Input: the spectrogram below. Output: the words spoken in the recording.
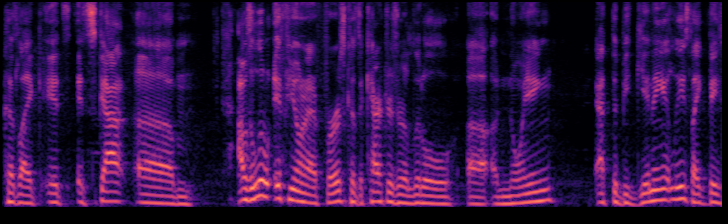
Cause like it's it's got um I was a little iffy on it at first because the characters are a little uh annoying at the beginning at least. Like they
